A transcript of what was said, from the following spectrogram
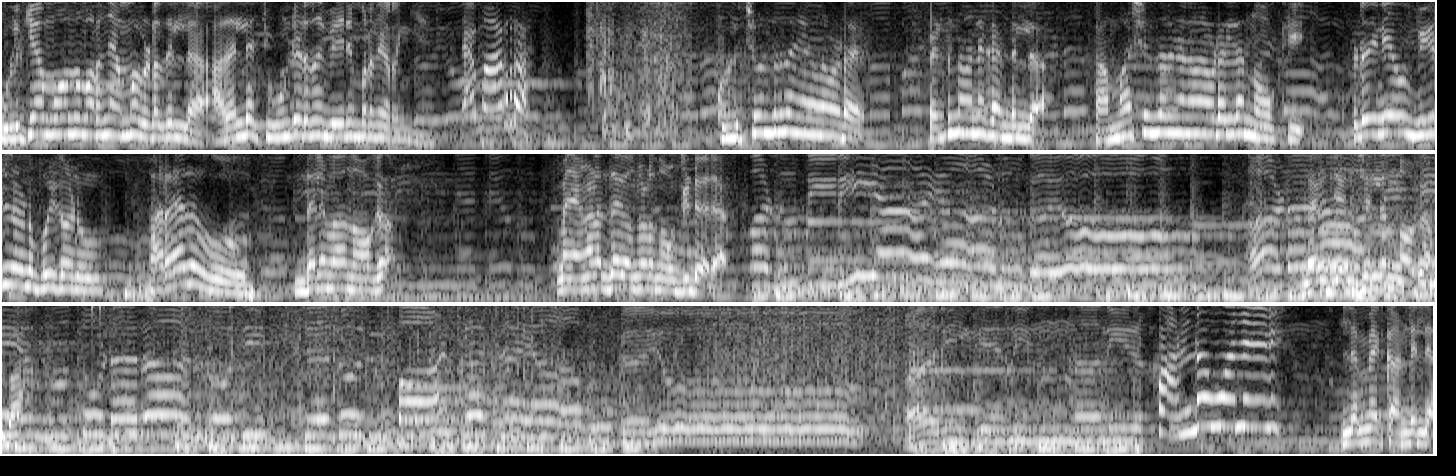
കുളിക്കാൻ പോകുന്ന പറഞ്ഞ അമ്മ വിടത്തില്ല. അതല്ല ചൂണ്ടിടുന്ന പേരും പറഞ്ഞ് ഇറങ്ങി ഞാൻ മാറാ കുളിച്ചോണ്ടിരുന്ന ഞങ്ങൾ അവിടെ പെട്ടെന്ന് അവനെ കണ്ടില്ല. തമാശ എന്ന് പറഞ്ഞ ഞങ്ങൾ അവിടെ എല്ലാം നോക്കി. എടാ ഇനി അവൻ വീട്ടിലാണ് പോയി കാണൂ? പറയാതെ പോവോ. എന്തായാലും വാ നോക്കാം. ഞങ്ങൾ എന്തായാലും ഒന്നുകൂടെ നോക്കിയിട്ട് വരാം. എന്തായാലും ജംഗ്ഷനിലൊന്ന് നോക്കാം ബാ കണ്ടോ മോനെ? ഇല്ലമ്മേ കണ്ടില്ല.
